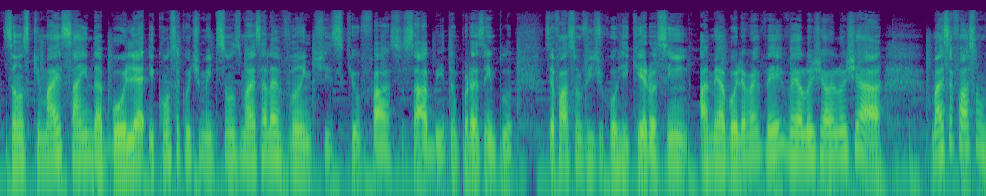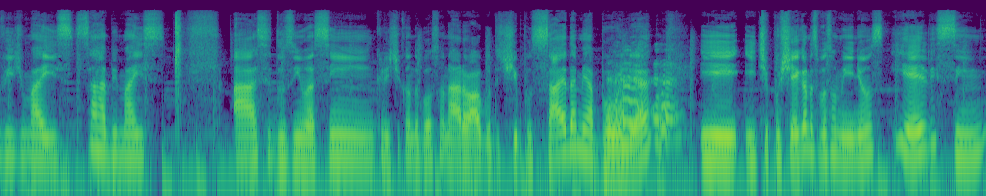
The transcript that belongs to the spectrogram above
são os que mais saem da bolha e, consequentemente, são os mais relevantes que eu faço, sabe? Então, por exemplo, se eu faço um vídeo corriqueiro assim, a minha bolha vai ver, vai elogiar ou elogiar. Mas se eu faço um vídeo mais, sabe, mais ácidozinho assim, criticando o Bolsonaro ou algo do tipo, sai da minha bolha e, e, tipo, chega nos Bolsominions e eles sim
